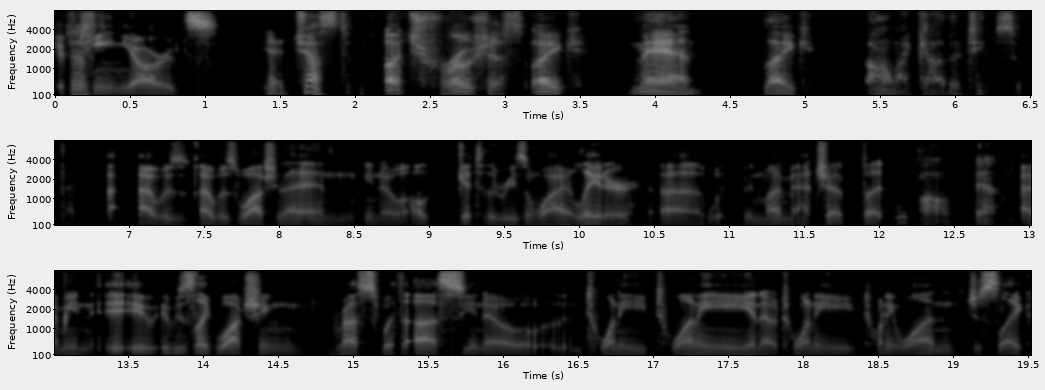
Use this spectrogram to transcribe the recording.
just Fifteen yards. yeah, just atrocious. Like, man, like, oh my god, their team's so bad. I- was I was watching that, and you know I'll get to the reason why later uh, in my matchup. But Oh, yeah. I mean, it, it, was like watching Russ with us, you know, in 2020, you know, 2021, just like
